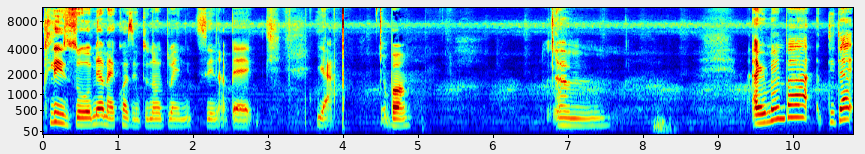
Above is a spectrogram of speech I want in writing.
Please, oh, me and my cousin do not do anything. I beg. Yeah, but um I remember, did I?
